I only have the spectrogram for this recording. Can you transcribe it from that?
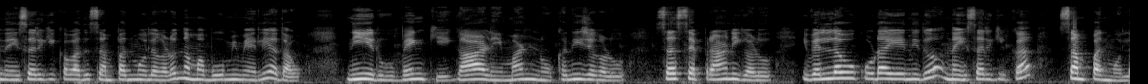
ನೈಸರ್ಗಿಕವಾದ ಸಂಪನ್ಮೂಲಗಳು ನಮ್ಮ ಭೂಮಿ ಮೇಲೆ ಅದಾವು. ನೀರು, ಬೆಂಕಿ, ಗಾಳಿ, ಮಣ್ಣು, ಖನಿಜಗಳು ಸಸ್ಯ ಪ್ರಾಣಿಗಳು ಇವೆಲ್ಲವೂ ಕೂಡ ಏನಿದು? ನೈಸರ್ಗಿಕ ಸಂಪನ್ಮೂಲ.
